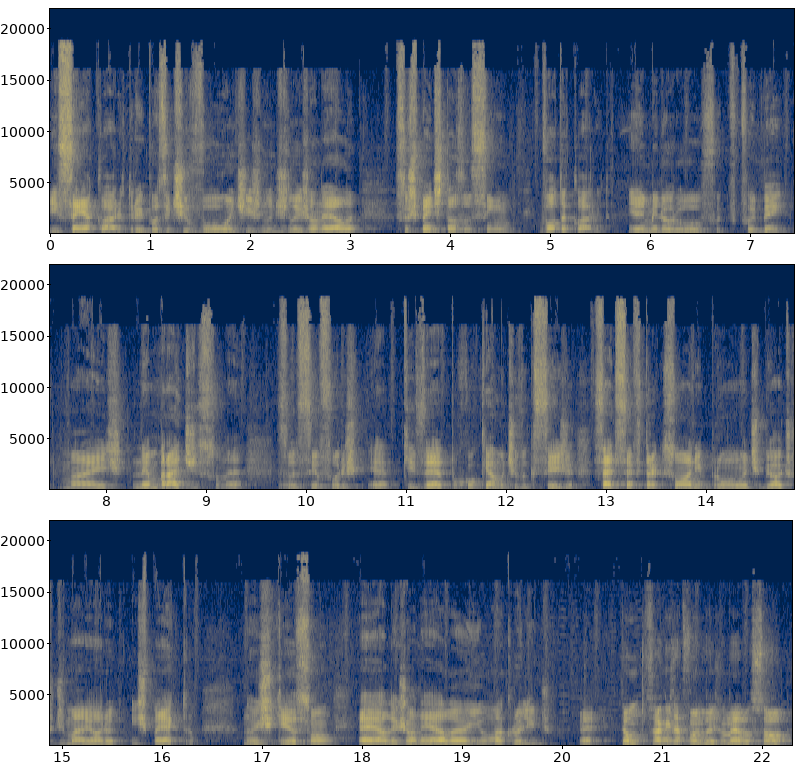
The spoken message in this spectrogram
e sem a claritro. Aí positivou o antígeno de legionela, suspende tazocin, volta claritro. E aí melhorou, foi, foi bem. Mas lembrar disso, né? Se você for é, quiser, por qualquer motivo que seja, cede ceftriaxone para um antibiótico de maior espectro, não esqueçam é, a legionela e o macrolídeo. É. Então, já que a gente tá falando de legionela, só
